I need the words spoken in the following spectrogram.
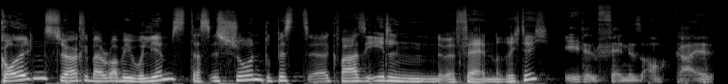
Golden Circle bei Robbie Williams, das ist schon, du bist äh, quasi Edeln-Fan, richtig? Edelfan ist auch geil.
